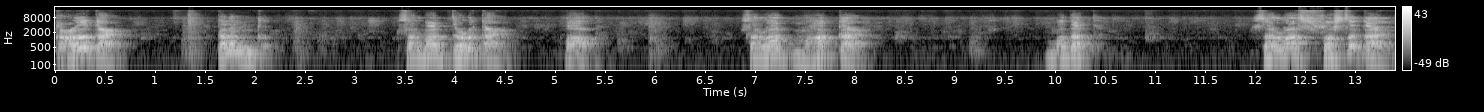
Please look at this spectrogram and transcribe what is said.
काळं काय? कलंक. सर्वात जड काय? पाप. सर्वात महाग काय? मदत. सर्वात स्वस्त काय?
